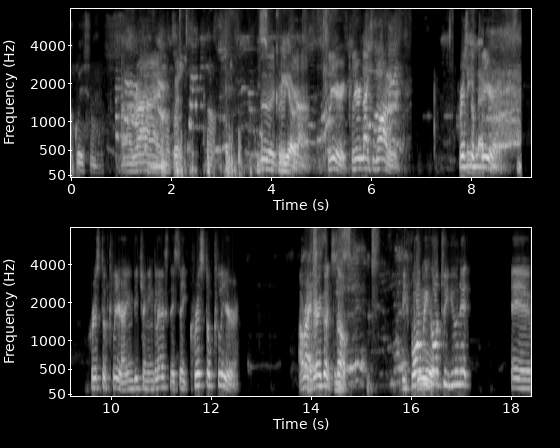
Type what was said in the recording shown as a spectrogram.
No questions. All right. No. It's Good, good clear. job. Clear, clear like water. Crystal like clear. water. Crystal clear. Hay un dicho en inglés, they say crystal clear. All right, very good. So, before we go to unit, eh,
